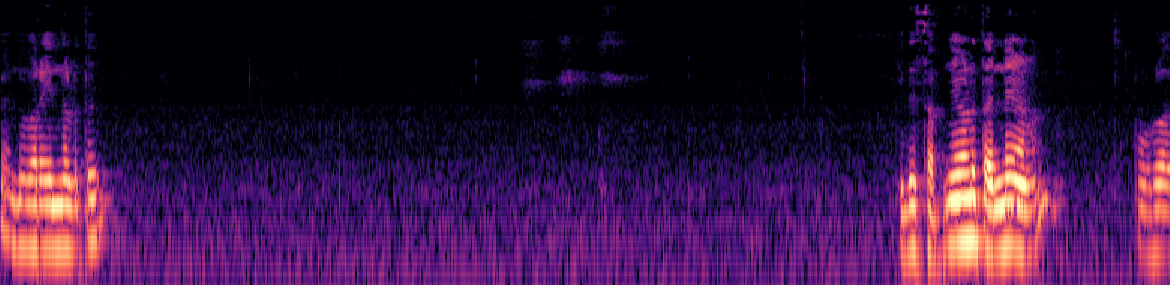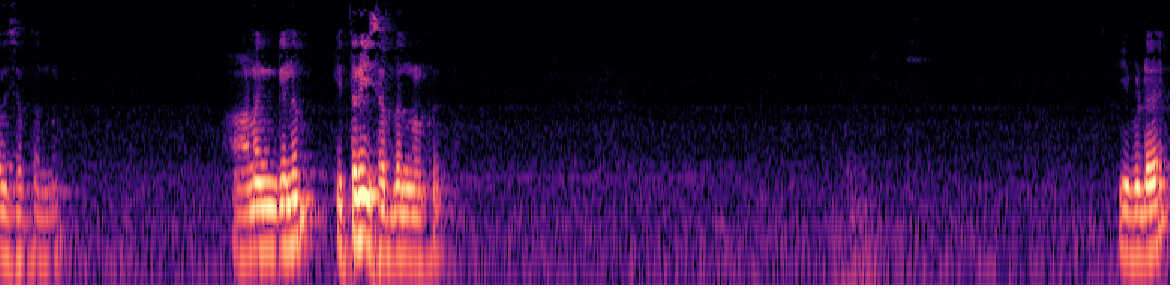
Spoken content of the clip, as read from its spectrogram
എന്ന് പറയുന്നിടത്ത് ഇത് സംജ്ഞകൾ തന്നെയാണ് പൂർവാദി ശബ്ദങ്ങൾ. ആണെങ്കിലും ഇത്രയും ശബ്ദങ്ങൾക്ക്. ഇവിടെ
